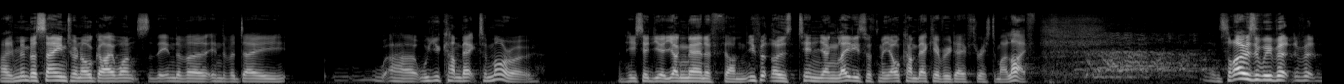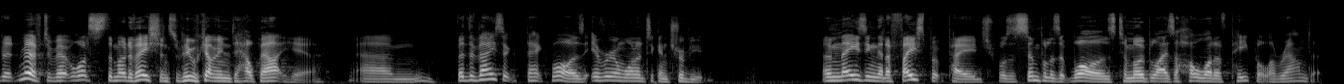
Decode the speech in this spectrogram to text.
I remember saying to an old guy once at the end of a, end of a day, uh, Will you come back tomorrow? And he said, Yeah, young man, if um, you put those 10 young ladies with me, I'll come back every day for the rest of my life. And so I was a wee bit, bit, bit miffed about what's the motivations for people coming to help out here. Um, but the basic fact was, everyone wanted to contribute. Amazing that a Facebook page was as simple as it was to mobilize a whole lot of people around it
